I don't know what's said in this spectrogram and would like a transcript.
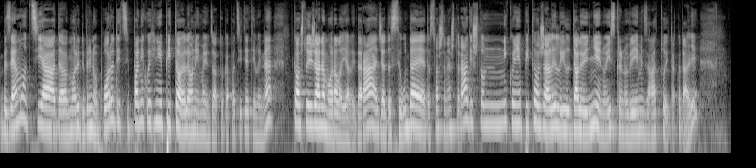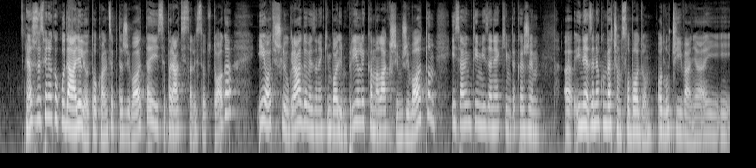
bez emocija, da moraju da brinu o porodici, pa niko ih nije pitao je li oni imaju za to kapacitet ili ne. Kao što je i žena morala jeli, da rađa, da se udaje, da svašta nešto radi, što niko nije pitao želi li ili da li je njeno iskreno vrijeme za to i tako dalje. Ja su se svi nekako udaljili od tog koncepta života i separatisali se od toga i otišli u gradove za nekim boljim prilikama, lakšim životom i samim tim i za nekim, da kažem, i ne, za nekom većom slobodom odlučivanja i, i,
